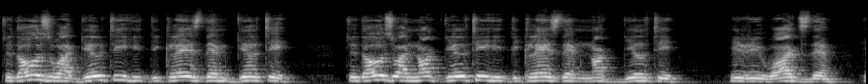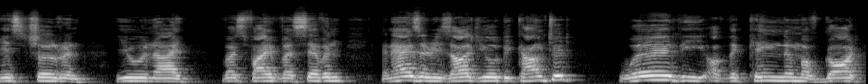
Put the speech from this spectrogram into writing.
To those who are guilty, He declares them guilty. To those who are not guilty, He declares them not guilty. He rewards them, His children, you and I. Verse 5, verse 7 And as a result, you will be counted worthy of the kingdom of God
